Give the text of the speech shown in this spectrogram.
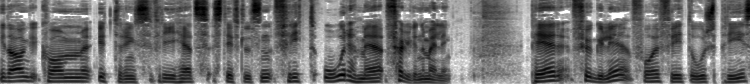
I dag kom Ytringsfrihetsstiftelsen Fritt Ord med følgende melding. Per Fugelli får Fritt Ords pris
